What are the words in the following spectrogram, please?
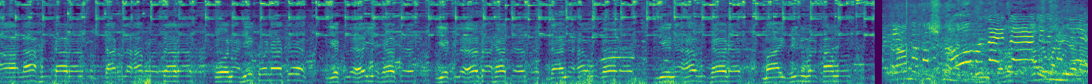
आला हंकार टाकला हा पसारा. कोणाही कोणाच एकलं ह्याच एकलं दाह्याच जाणं हा उघाड येणं हा उघाड माय बहीण वळखावं रामकृष्ण हरी आलो मंदिराला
